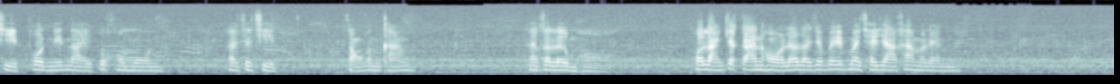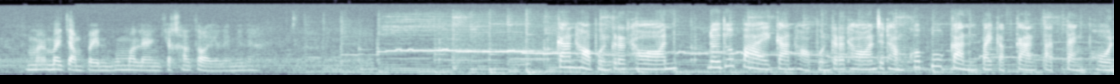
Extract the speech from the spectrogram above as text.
ฉีดพ่นนิดหน่อยพวกฮอร์โมน เราจะฉีดสองสาครั้ง แล้วก็เริ่มห่อพอหลังจากการห่อแล้วเราจะไม่ไม่ใช้ยาฆ่าแมลงเลย ไม่ไม่จำเป็นเพราะแมลงจะเข้าต่อยอะไรไม่ได้ การห่อผลกระท้อน โดยทั่วไปการห่อผลกระท้อนจะทำควบคู่กันไปกับการตัดแต่งผล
